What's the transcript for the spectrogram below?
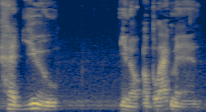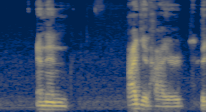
had you, you know, a black man, and then I get hired, they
